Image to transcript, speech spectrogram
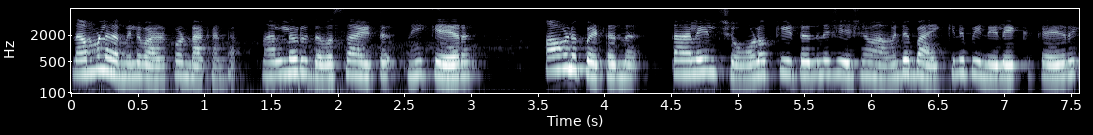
നമ്മൾ തമ്മിൽ വഴക്കുണ്ടാക്കണ്ട. നല്ലൊരു ദിവസമായിട്ട് നീ കയറ് അവൾ പെട്ടെന്ന് തലയിൽ ഷോളൊക്കെ ഇട്ടതിന് ശേഷം അവന്റെ ബൈക്കിന് പിന്നിലേക്ക് കയറി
